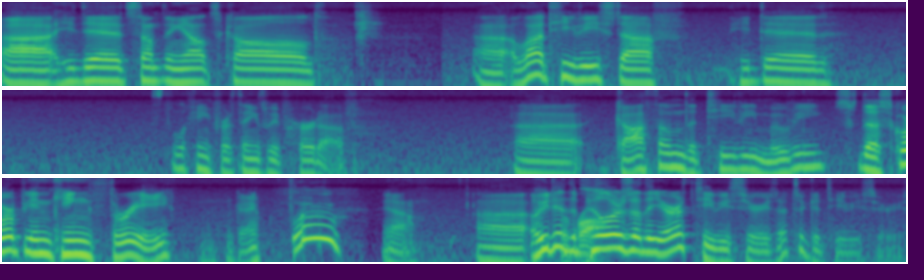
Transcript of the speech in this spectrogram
Uh he did something else called uh, a lot of TV stuff. He did just looking for things we've heard of. Uh, Gotham, the TV movie, the Scorpion King three. Okay. Woo! Yeah. Uh, oh, he did The the Pillars of the Earth TV series. That's a good TV series.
